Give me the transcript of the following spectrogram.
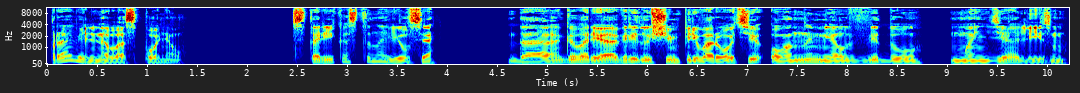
правильно вас понял?» Старик остановился. Да, говоря о грядущем перевороте, он имел в виду мандиализм.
